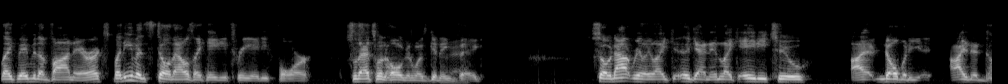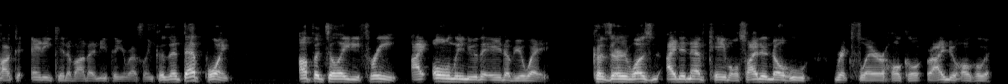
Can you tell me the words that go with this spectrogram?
like maybe the Von Erichs, but even still that was like 83, 84. So that's when Hogan was getting Right. big. So not really like again in like 82 I nobody I didn't talk to any kid about anything in wrestling because at that point up until 83 I only knew the AWA because there was I didn't have cable so I didn't know who Ric Flair, Hulk or I knew Hulk Hogan.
